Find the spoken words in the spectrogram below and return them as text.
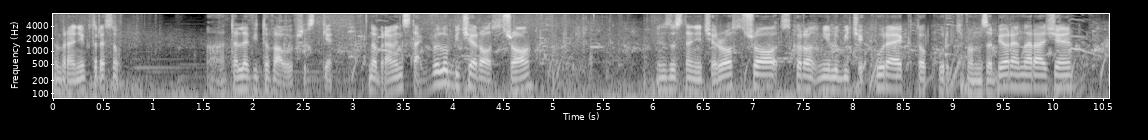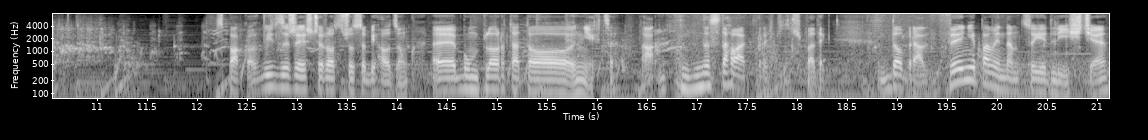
Dobra, niektóre są... A, te lewitowały wszystkie. Dobra, więc tak, wy lubicie rozstrzo. Więc dostaniecie rozstrzo. Skoro nie lubicie kurek, to kurki wam zabiorę na razie. Spoko, widzę, że jeszcze rozstrzo sobie chodzą. E, Bumplorta to nie chcę. A, dostała któraś przez przypadek. Dobra, wy nie pamiętam co jedliście.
